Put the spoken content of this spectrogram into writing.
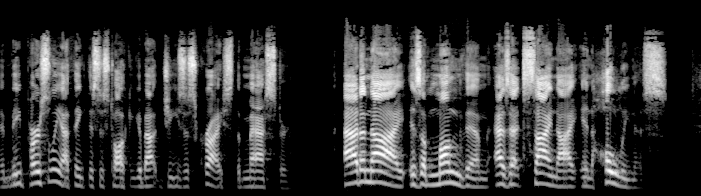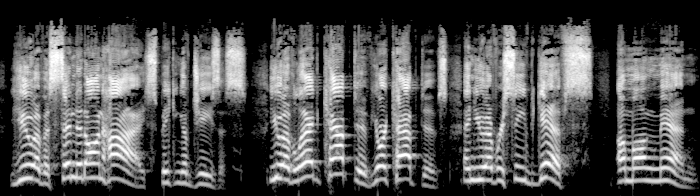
And me personally, I think this is talking about Jesus Christ, the master. Adonai is among them as at Sinai in holiness. You have ascended on high, speaking of Jesus. You have led captive your captives, and you have received gifts among men.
